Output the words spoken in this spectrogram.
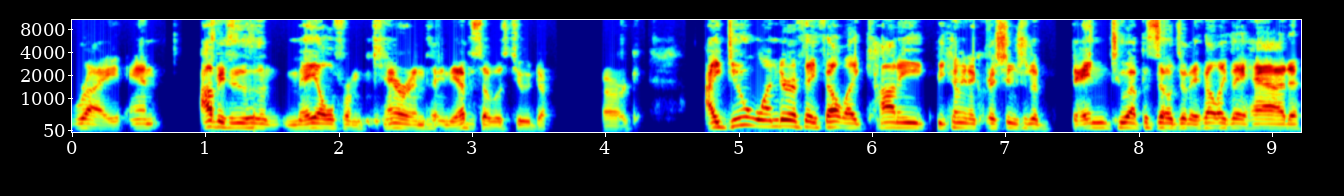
Right, and obviously this isn't mail from Karen saying the episode was too dark. I do wonder if they felt like Connie becoming a Christian should have been two episodes, or they felt like they had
